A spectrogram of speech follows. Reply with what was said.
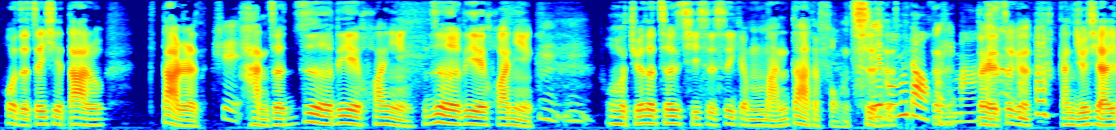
或者这些大陆大人是喊着热烈欢迎，热烈欢迎。嗯嗯。我觉得这其实是一个蛮大的讽刺。时光倒回吗？对，这个感觉起来。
